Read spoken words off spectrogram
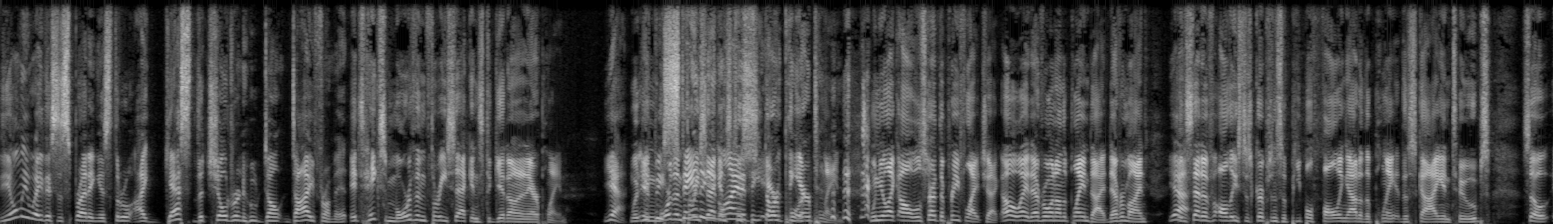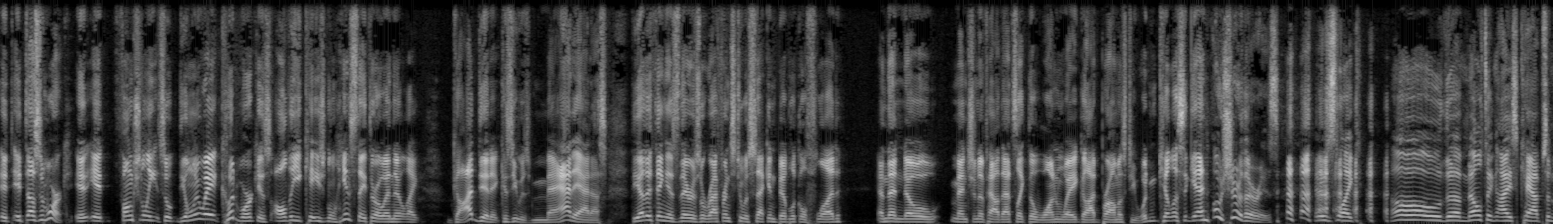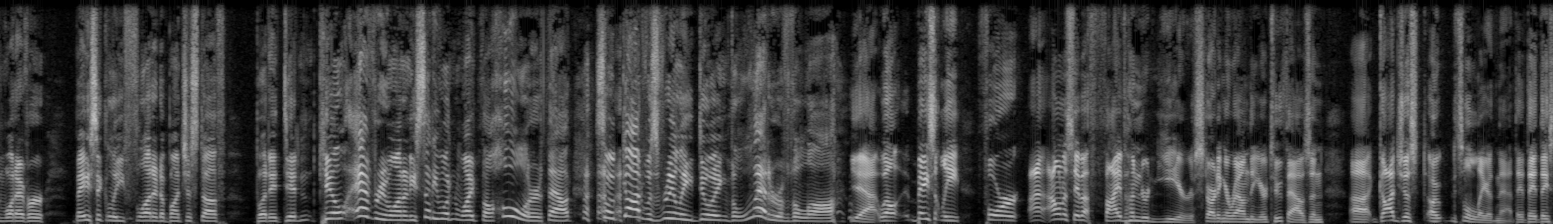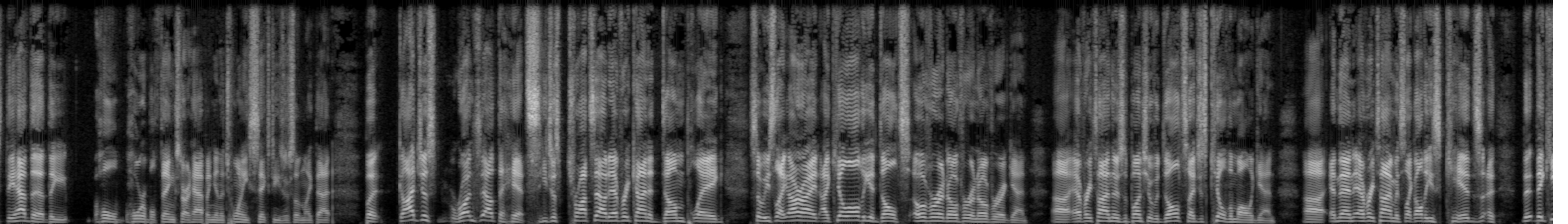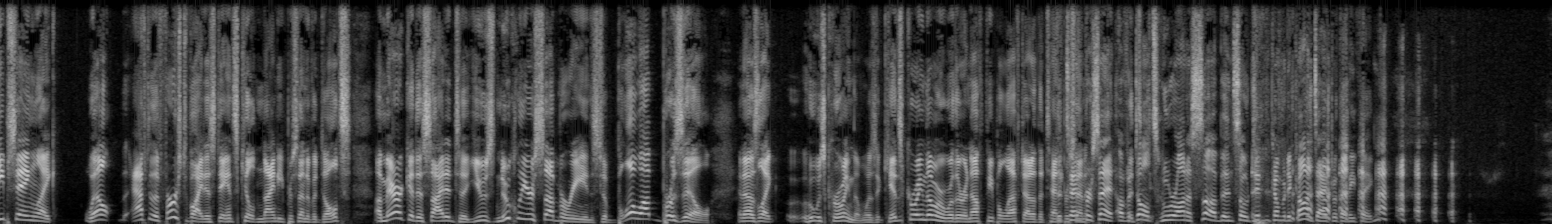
The only way this is spreading is through, I guess, the children who don't die from it. It takes more than three seconds to get on an airplane. Yeah, When, you'd be more than three seconds to the start the airplane. when you're like, oh, we'll start the pre-flight check. Oh, wait, everyone on the plane died. Never mind. Yeah. Instead of all these descriptions of people falling out of the plane, the sky in tubes. So it, it doesn't work. It, it functionally. So the only way it could work is all the occasional hints they throw in. They're like, God did it because he was mad at us. The other thing is there is a reference to a second biblical flood. And then no mention of how that's like the one way God promised he wouldn't kill us again. Oh, sure, there is. There's like, oh, the melting ice caps and whatever basically flooded a bunch of stuff, but it didn't kill everyone. And he said he wouldn't wipe the whole earth out. So God was really doing the letter of the law. Yeah, well, basically, for I, I want to say about 500 years, starting around the year 2000, uh, God just uh, it's a little later than that. They they they they had the the whole horrible thing start happening in the 2060s or something like that. But God just runs out the hits. He just trots out every kind of dumb plague. So he's like, all right, I kill all the adults over and over and over again. Uh, every time there's a bunch of adults, I just kill them all again. Uh, and then every time it's like all these kids, uh, they, they keep saying like, well, after the first Vitus dance killed 90% of adults, America decided to use nuclear submarines to blow up Brazil. And I was like, who was crewing them? Was it kids crewing them, or were there enough people left out of the 10%? The 10% of adults who were on a sub and so didn't come into contact with anything.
